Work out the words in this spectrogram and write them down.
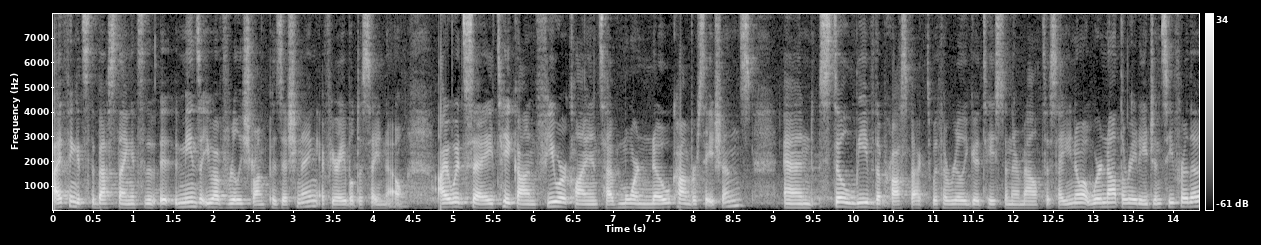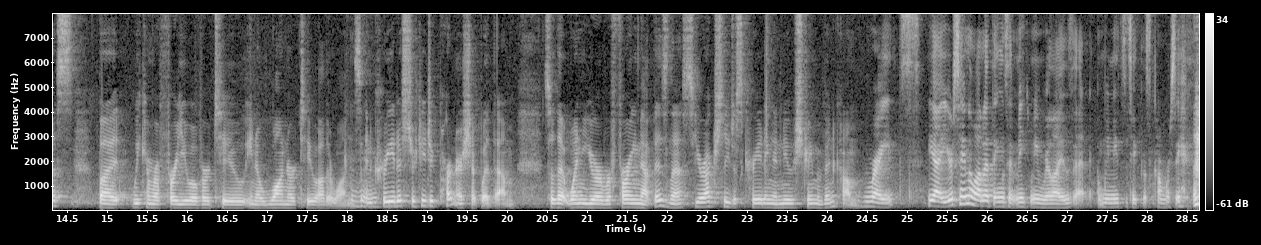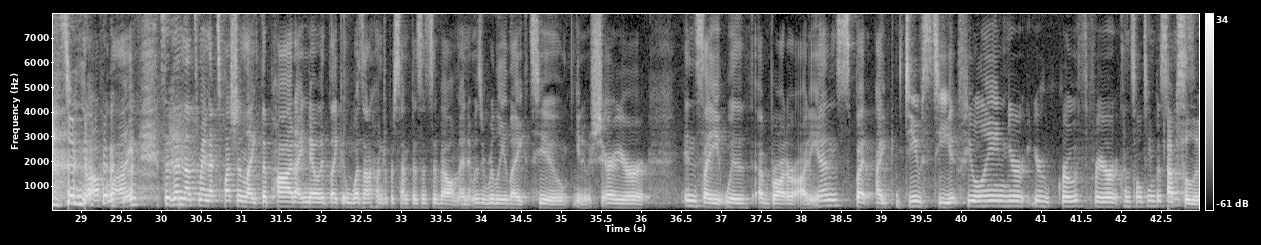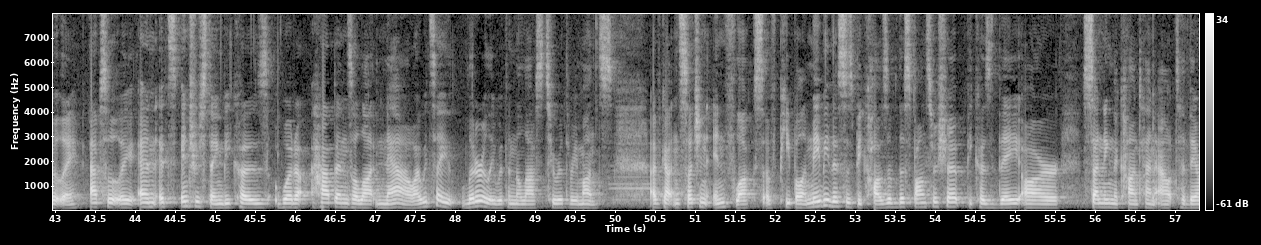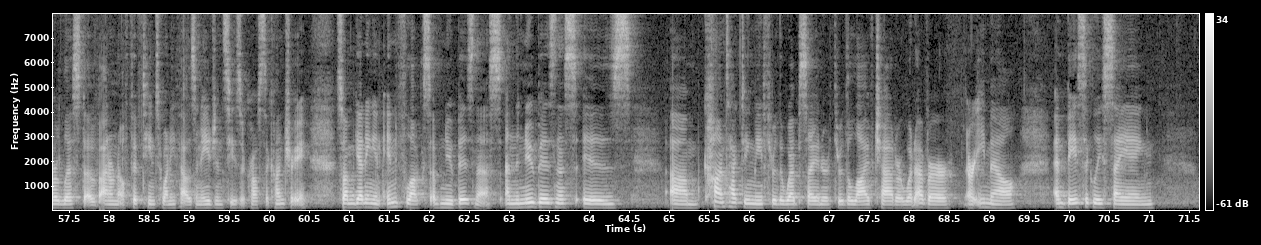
I think it's the best thing. It's the, it means that you have really strong positioning if you're able to say no. I would say take on fewer clients, have more no conversations, and still leave the prospect with a really good taste in their mouth to say, you know what, we're not the right agency for this, but we can refer you over to, you know, one or two other ones mm-hmm. and create a strategic partnership with them so that when you're referring that business, you're actually just creating a new stream of income. Right. Yeah, you're saying a lot of things that make me realize that we need to take this conversation offline. So then that's my next question. Like the pod, I know it like it wasn't 100% business development. It was really like to, you know, share your insight with a broader audience, but I, do you see it fueling your, your growth for your consulting business? Absolutely, absolutely. And it's interesting because what uh, happens a lot now, I would say literally within the last two or three months, I've gotten such an influx of people, and maybe this is because of the sponsorship, because they are sending the content out to their list of, I don't know, 15, 20,000 agencies across the country. So I'm getting an influx of new business, and the new business is um, contacting me through the website or through the live chat or whatever, or email, and basically saying,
